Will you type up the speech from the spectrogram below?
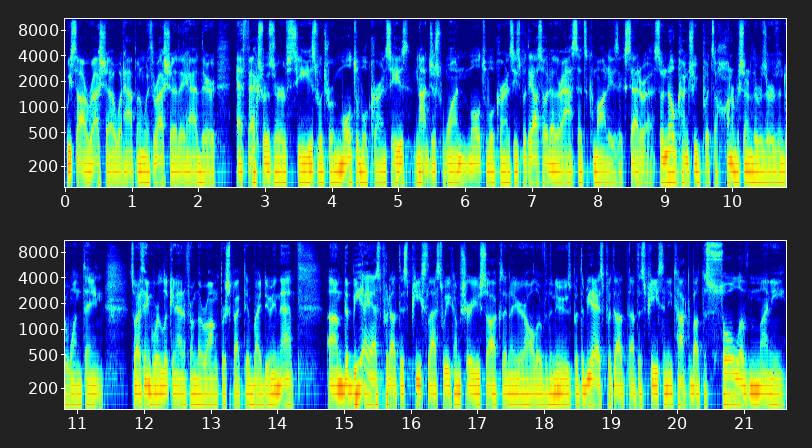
we saw Russia, what happened with Russia, they had their FX reserve seized, which were multiple currencies, not just one, multiple currencies, but they also had other assets, commodities, et cetera. So no country puts 100% of the reserves into one thing. So I think we're looking at it from the wrong perspective by doing that. Um, the BIS put out this piece last week. I'm sure you saw because I know you're all over the news. But the BIS put out, out this piece and he talked about the soul of money.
